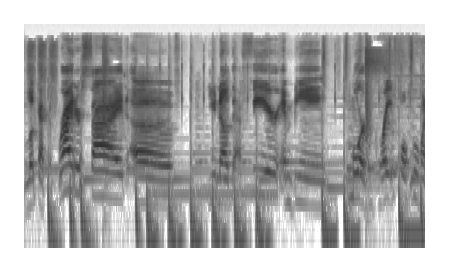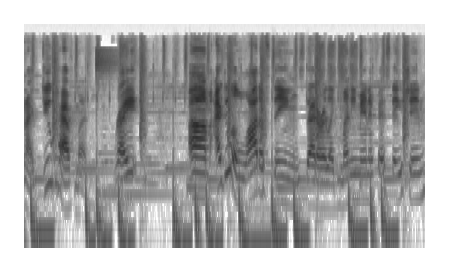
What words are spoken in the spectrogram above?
look at the brighter side of, you know, that fear and being more grateful for when I do have money, right? Um, I do a lot of things that are like money manifestation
